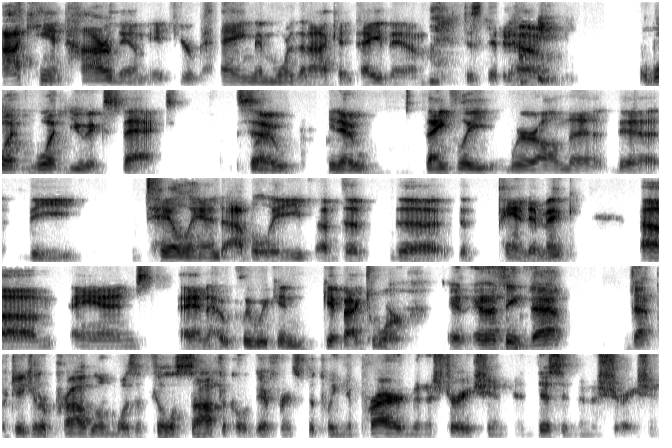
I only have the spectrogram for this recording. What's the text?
I can't hire them if you're paying them more than I can pay them to sit at home. what what do you expect? So you know, thankfully we're on the the the tail end, I believe, of the the the pandemic, um, and and hopefully we can get back to work. And, and I think that that particular problem was a philosophical difference between the prior administration and this administration.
